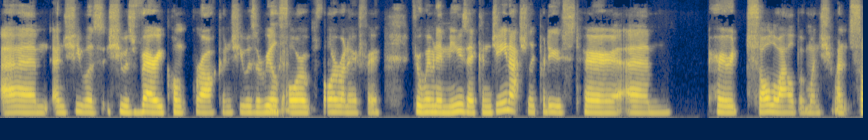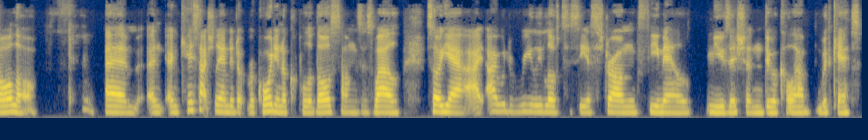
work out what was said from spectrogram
um, and she was she was very punk rock, and she was a real Okay. fore, forerunner for for women in music. And Gene actually produced her um her solo album when she went solo. Um and, and Kiss actually ended up recording a couple of those songs as well. So yeah, I, I would really love to see a strong female musician do a collab with Kiss.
